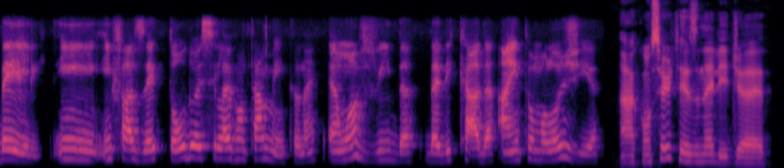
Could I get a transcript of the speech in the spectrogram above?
dele em, em, fazer todo esse levantamento, né? É uma vida dedicada à entomologia. Ah, com certeza, né, Lídia?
